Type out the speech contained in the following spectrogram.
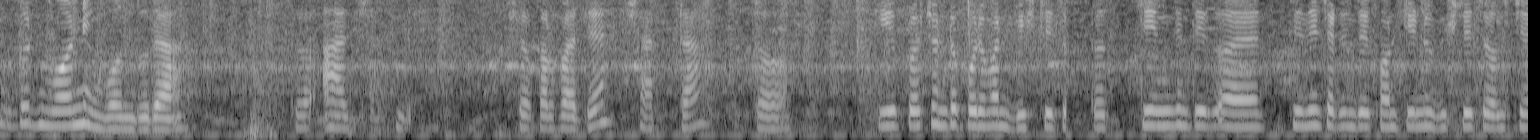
গুড মর্নিং বন্ধুরা। তো আজ সকাল বাজে সাতটা। তো কি প্রচণ্ড পরিমাণ বৃষ্টি তো তিন দিন থেকে তিন দিন, চার দিন থেকে কন্টিনিউ বৃষ্টি চলছে।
